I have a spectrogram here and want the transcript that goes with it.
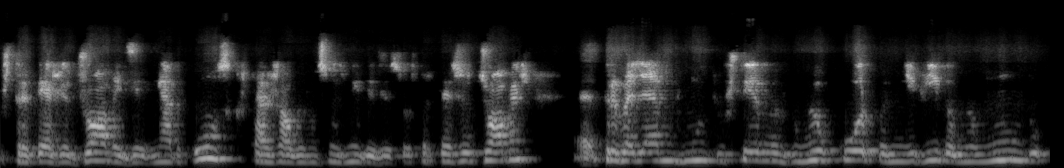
estratégia de jovens, alinhado com o secretário-geral das Nações Unidas e a sua estratégia de jovens, trabalhamos muito os temas do meu corpo, a minha vida, o meu mundo,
